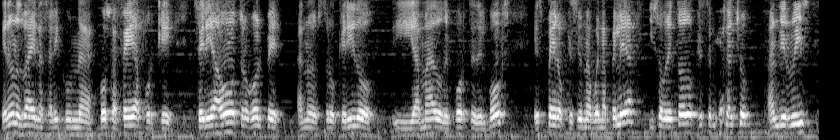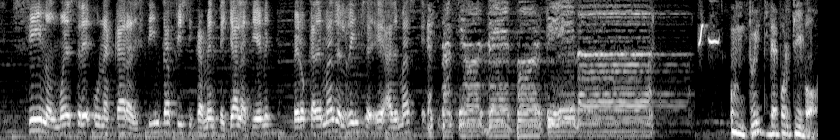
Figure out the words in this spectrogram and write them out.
que no nos vayan a salir con una cosa fea, porque sería otro golpe a nuestro querido y amado deporte del box. Espero que sea una buena pelea y sobre todo que este muchacho, Andy Ruiz, sí nos muestre una cara distinta, físicamente ya la tiene, pero que además del ring, eh, además... Espacio Deportivo. Un tuit deportivo.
